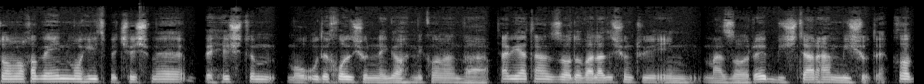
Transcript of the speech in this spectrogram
ها به این محیط به چشم بهشت موعود خودشون نگاه می‌کنن و طبیعتا زاد و ولدشون توی این مزاره بیشتر هم می‌شده. خب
